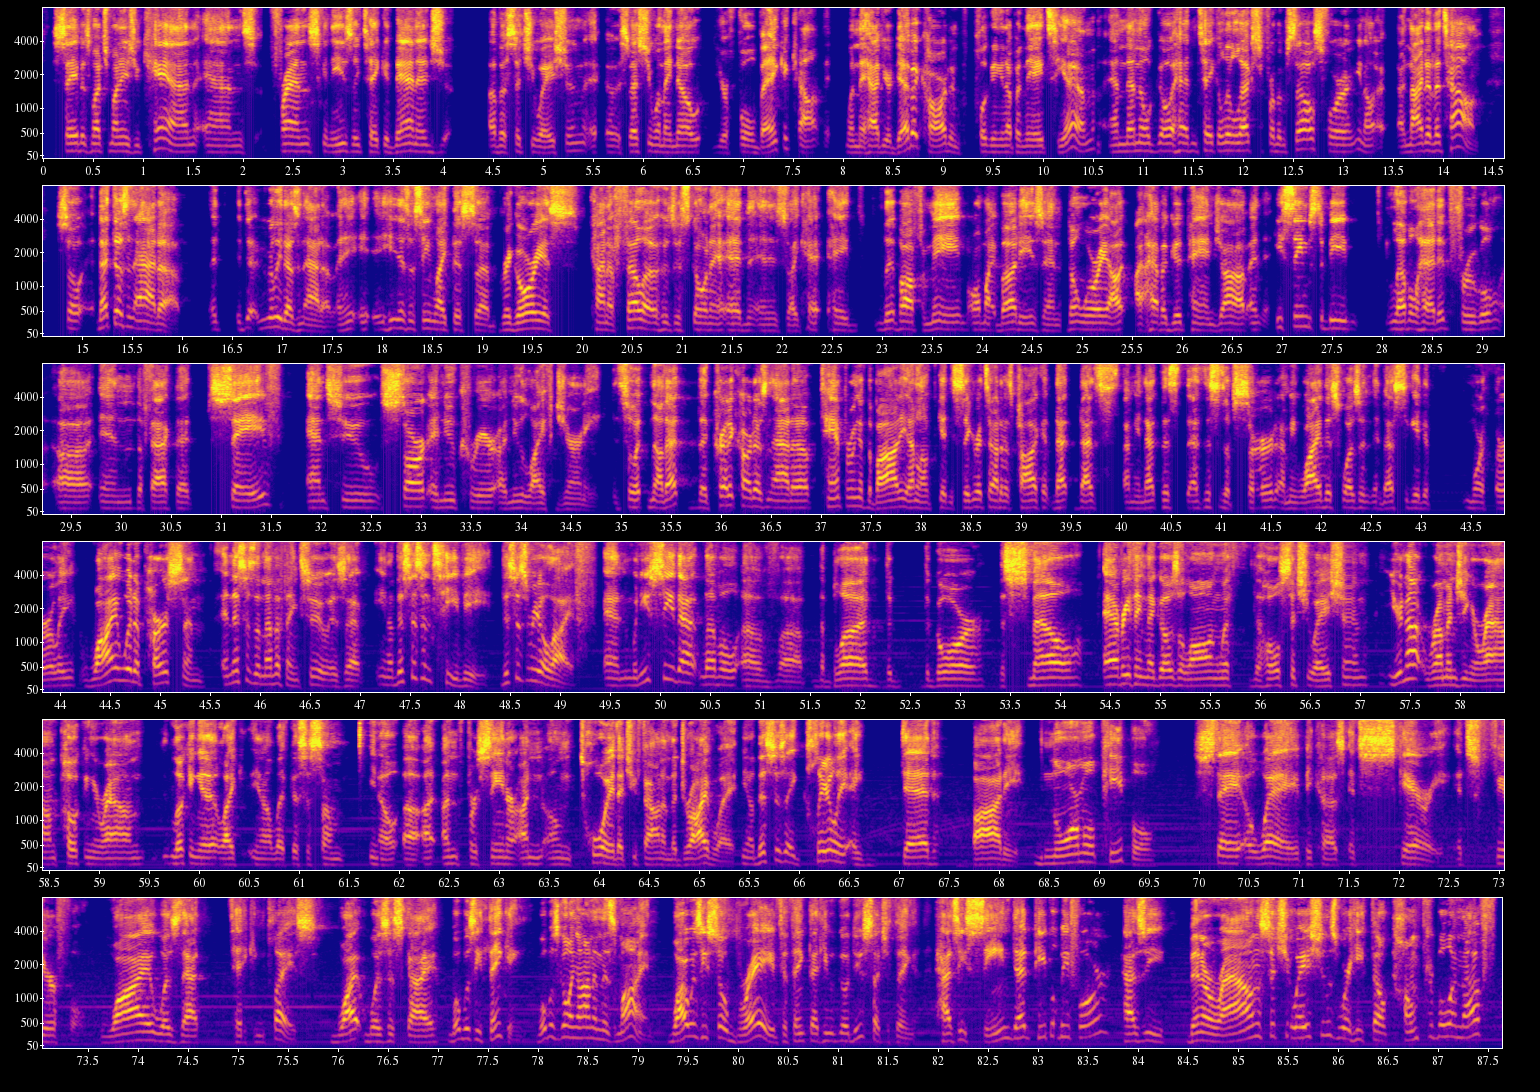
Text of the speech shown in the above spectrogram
save as much money as you can and friends can easily take advantage of a situation, especially when they know your full bank account, when they have your debit card and plugging it up in the ATM, and then they'll go ahead and take a little extra for themselves for you know a night at a town. So that doesn't add up. It, it really doesn't add up. And he, he doesn't seem like this uh, gregarious kind of fellow who's just going ahead and, and is like, hey, hey, live off of me, all my buddies, and don't worry, I'll, I have a good paying job. And he seems to be level-headed, frugal uh, in the fact that save and to start a new career, a new life journey. So now that the credit card doesn't add up. Tampering with the body, I don't know, getting cigarettes out of his pocket. That that's, I mean, that this that this is absurd. I mean, why this wasn't investigated more thoroughly. Why would a person, and this is another thing too, is that, you know, this isn't TV, this is real life. And when you see that level of uh, the blood, the, the gore, the smell, everything that goes along with the whole situation, you're not rummaging around, poking around, looking at it like, you know, like this is some you know uh, unforeseen or unknown toy that you found in the driveway you know this is a clearly a dead body normal people stay away because it's scary it's fearful. Why was that taking place? What was this guy what was he thinking? What was going on in his mind? Why was he so brave to think that he would go do such a thing? Has he seen dead people before? Has he been around situations where he felt comfortable enough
